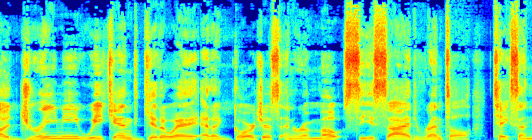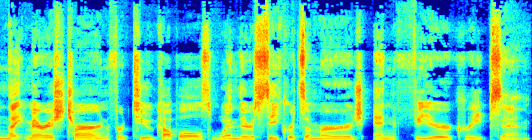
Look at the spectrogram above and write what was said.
A dreamy weekend getaway at a gorgeous and remote seaside rental takes a nightmarish turn for two couples when their secrets emerge and fear creeps in.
